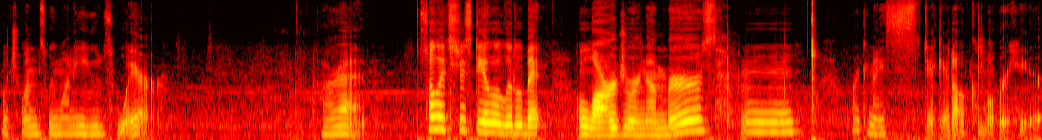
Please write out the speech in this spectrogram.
which ones we want to use where. All right, so let's just deal a little bit larger numbers. Hmm, where can I stick it? I'll come over here.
